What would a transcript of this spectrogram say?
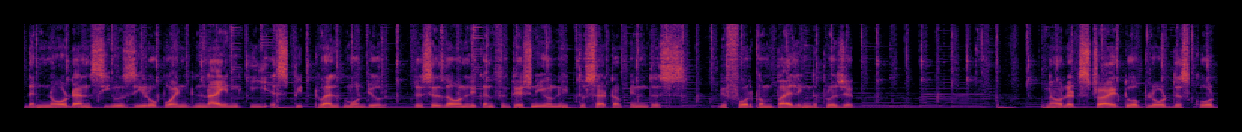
then node MCU 0.9 ESP12 module. This is the only configuration you need to set up in this before compiling the project. Now let's try to upload this code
